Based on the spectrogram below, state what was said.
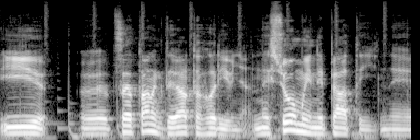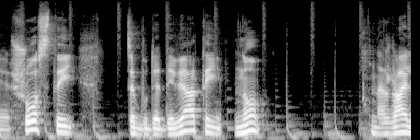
і е, це танк 9 рівня. Не 7, не 5, не 6. Це буде 9, но, на жаль,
